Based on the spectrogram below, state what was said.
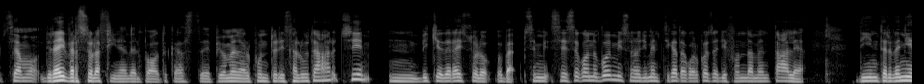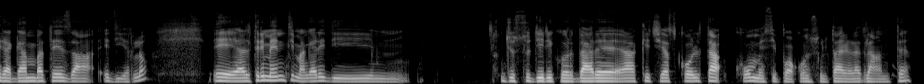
siamo direi verso la fine del podcast, più o meno al punto di salutarci. Mm, vi chiederei solo, vabbè, se, mi, se, secondo voi mi sono dimenticata qualcosa di fondamentale, di intervenire a gamba tesa e dirlo, e altrimenti magari di giusto di ricordare a chi ci ascolta come si può consultare l'Atlante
